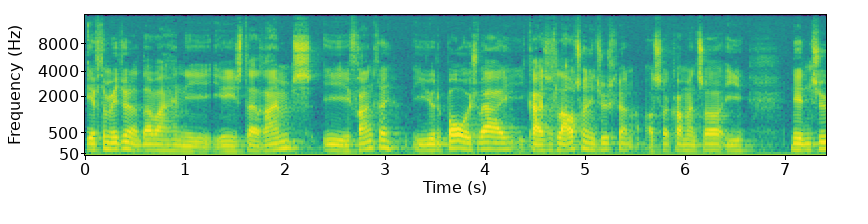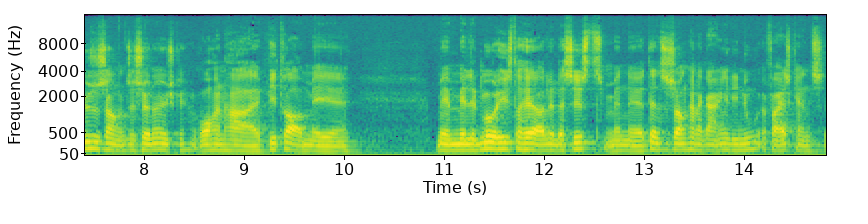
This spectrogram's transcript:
efter Midtjylland, der var han i, i Stade Reims i Frankrig, i Göteborg i Sverige, i Kaiserslautern i Tyskland, og så kom han så i 1920-sæsonen til Sønderjyske, hvor han har bidraget med, med, med lidt målhister her og lidt assist, men uh, den sæson, han er gang i lige nu, er faktisk hans,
